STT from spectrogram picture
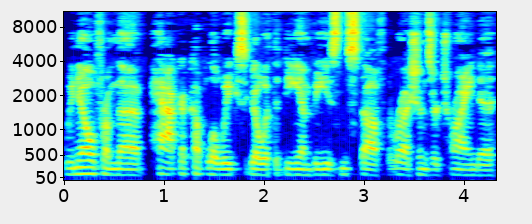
We know from the hack a couple of weeks ago with the DMVs and stuff, the Russians are trying to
